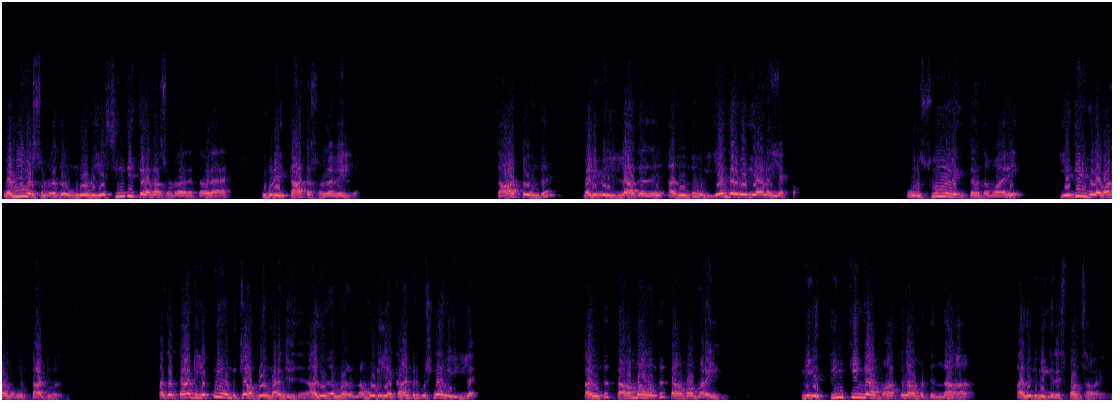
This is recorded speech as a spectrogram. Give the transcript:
வள்ளுவர் சொல்றது உங்களுடைய சிந்தித்தல தான் சொல்றாங்க தவிர உங்களுடைய தாட்டை சொல்லவே இல்லை. தாட்டு வந்து வலிமை இல்லாதது அது வந்து ஒரு இயந்திர ரீதியான இயக்கம். ஒரு சூழ்நிலைக்கு தகுந்த மாதிரி எதிர்விளவா நமக்கு ஒரு தாட்டு வருது. அந்த தாட்டு எப்படி வந்துச்சோ அப்படியே மறைஞ்சிடுது அது நம்ம நம்முடைய கான்ட்ரிபியூஷனே அங்க இல்லை. அது வந்து தாமா வந்து தாமா மறையுது. நீங்க திங்கிங்கா மாத்தினா மட்டும்தான் அதுக்கு நீங்க ரெஸ்பான்ஸ் ஆவறீங்க.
